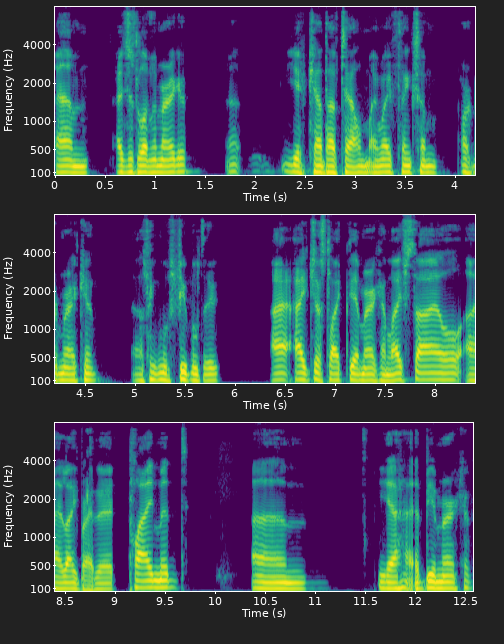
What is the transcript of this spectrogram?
Um, I just love America. Uh, you can't have tell. My wife thinks I'm part American. I think most people do. I, I just like the American lifestyle. I like Right. the climate. Um, yeah, it'd be America.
